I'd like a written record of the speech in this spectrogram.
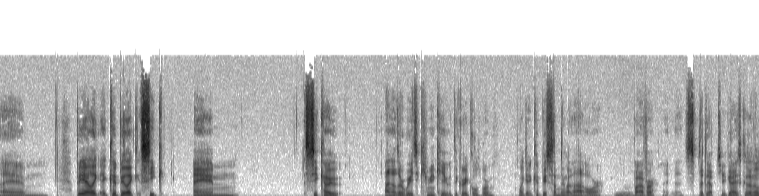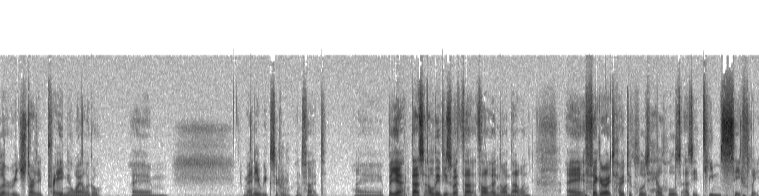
um, but yeah, like it could be like seek, um, seek out another way to communicate with the Great Gold Worm. Like it could be something like that or Mm. whatever. It's really up to you guys because I know that Reach started praying a while ago, um, many weeks ago, in fact. Uh, but yeah, that's I'll leave you with that thought then on that one. Uh, figure out how to close hellholes as a team safely.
